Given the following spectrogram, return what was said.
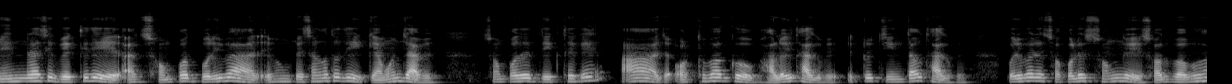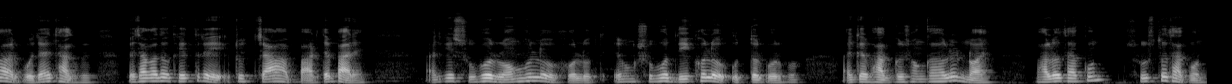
মীন রাশির ব্যক্তিদের আজ সম্পদ, পরিবার এবং পেশাগত দিক কেমন যাবে? সম্পদের দিক থেকে আজ অর্থভাগ্য ভালোই থাকবে, একটু চিন্তাও থাকবে। পরিবারের সকলের সঙ্গে সদ্ব্যবহার বজায় থাকবে, পেশাগত ক্ষেত্রে একটু চাপ বাড়তে পারে। আজকে শুভ রং হলো হলুদ এবং শুভ দিক হলো উত্তর পূর্ব। আজকের ভাগ্য সংখ্যা হলো নয়। ভালো থাকুন, সুস্থ থাকুন।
